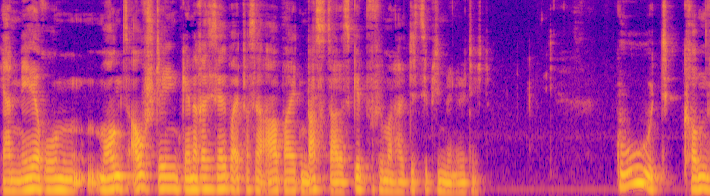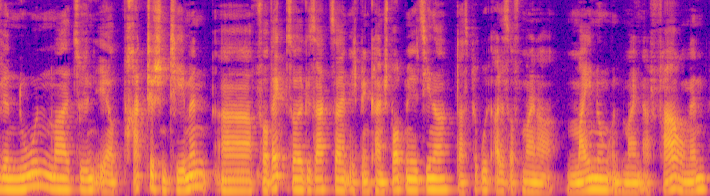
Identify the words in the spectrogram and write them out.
Ernährung, morgens aufstehen, generell sich selber etwas erarbeiten, was es da alles gibt, wofür man halt Disziplin benötigt. Gut, kommen wir nun mal zu den eher praktischen Themen. Äh, vorweg soll gesagt sein, ich bin kein Sportmediziner. Das beruht alles auf meiner Meinung und meinen Erfahrungen.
